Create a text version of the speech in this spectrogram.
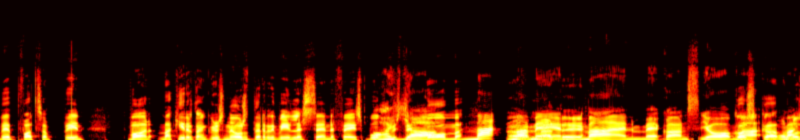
web WhatsAppiin, vaan mä kirjoitan kyllä sinne osoiteriville sen facebook.com. jaa, mä, mä, En mä tee. meen, mä en me kans, joo, Koska mä, mulla mä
